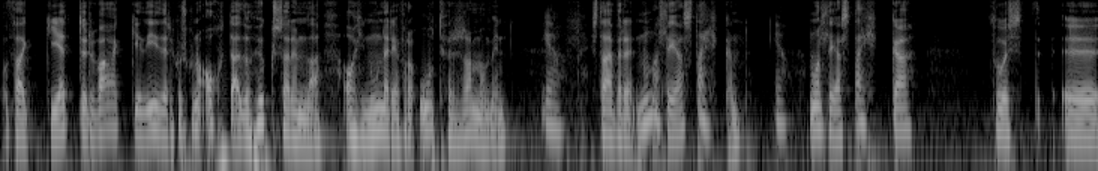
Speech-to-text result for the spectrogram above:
og það getur vakið í þér eitthvað svona ótta ef þú hugsar um það, ekki, núna er ég að fara út fyrir ramma minn, já, í staðan fyrir núna ætla ég að stækka núna ætla ég að stækka þú veist uh,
